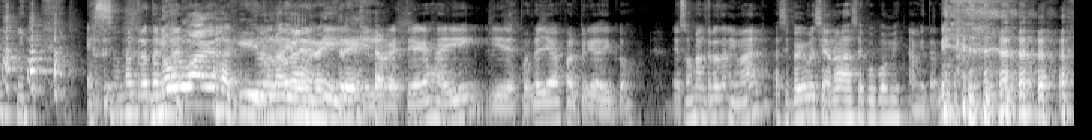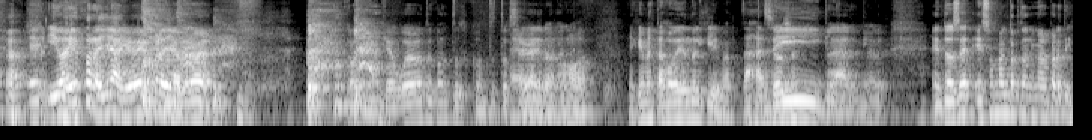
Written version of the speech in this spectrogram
eso es maltrato No animal. lo hagas aquí, no, lo hagas aquí, restregas. Y lo restriegas ahí y después lo llevas para el periódico. ¿Eso es maltrato animal? Así fue que me enseñaron a hacer pupo a mí. A mí también. Eh, iba a ir para allá, iba a ir para allá, pero bueno. Coño, qué huevo tú con tu, con tu tosedera. no ¿no? Es que me está jodiendo el clima. Ajá, entonces. Sí, claro, claro. Entonces, ¿eso es maltrato animal para ti?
